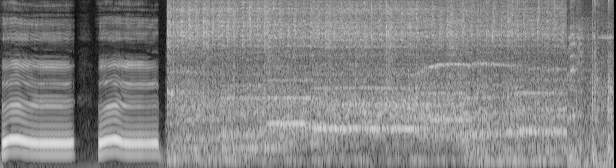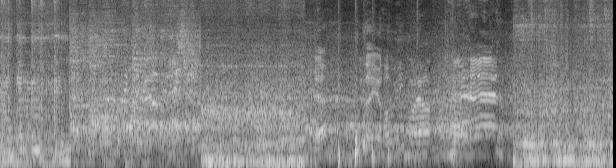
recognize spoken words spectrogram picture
Uh, uh, Yeah? Is that your hobby? Well, yeah.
